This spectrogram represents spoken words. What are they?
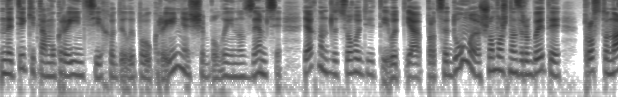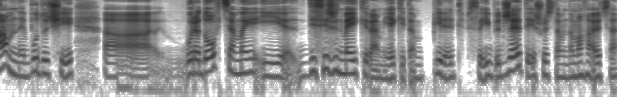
не тільки там українці ходили по Україні, ще були іноземці. Як нам до цього дійти? От я про це думаю, що можна зробити просто нам, не будучи а, урядовцями і decision-мейкерами, які там пілять свої бюджети і щось там намагаються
